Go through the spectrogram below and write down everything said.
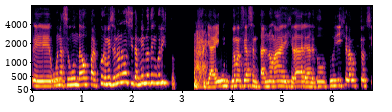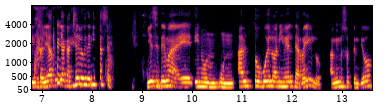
eh, una segunda voz para el coro. Me dice, no, no, si también lo tengo listo. Y ahí yo me fui a sentar nomás y dije, dale, dale, tú, tú dirige la cuestión, si en realidad tú ya caché lo que tenías que hacer. Y ese tema eh, tiene un, un, alto vuelo a nivel de arreglo. A mí me sorprendió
